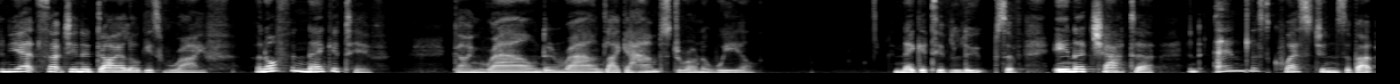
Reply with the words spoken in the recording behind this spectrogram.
And yet, such inner dialogue is rife and often negative, going round and round like a hamster on a wheel. Negative loops of inner chatter and endless questions about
